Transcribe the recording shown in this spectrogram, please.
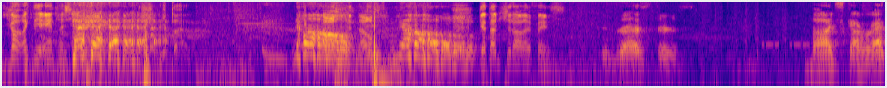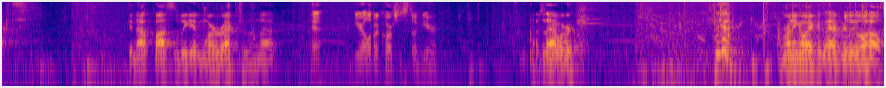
You got like the anti Get that. No! Oh, no. No! Get that shit out of my face. Disasters. Uh, oh, I just got wrecked. Could not possibly get more wrecked than that. And your older corpse is still here. How does that work? I'm running away because I have really low health.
